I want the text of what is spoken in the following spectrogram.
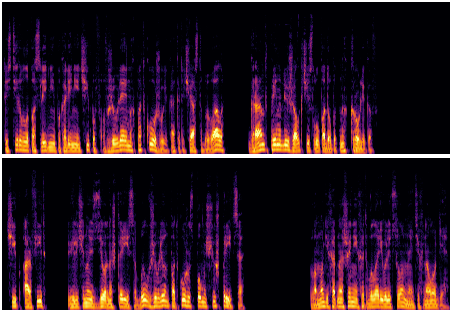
тестировала последнее поколение чипов, вживляемых под кожу, и, как это часто бывало, Грант принадлежал к числу подопытных кроликов. Чип Арфит, величиной с зернышко риса, был вживлен под кожу с помощью шприца. Во многих отношениях это была революционная технология.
